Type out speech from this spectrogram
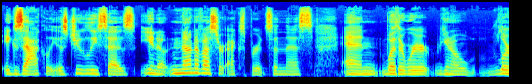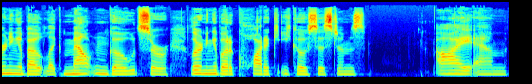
exactly as Julie says, you know, none of us are experts in this and whether we're, you know, learning about like mountain goats or learning about aquatic ecosystems, I am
